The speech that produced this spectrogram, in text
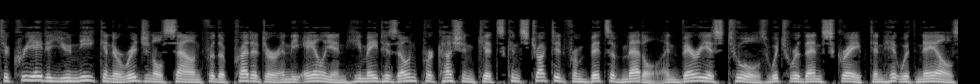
To create a unique and original sound for the Predator and the Alien he made his own percussion kits constructed from bits of metal and various tools which were then scraped and hit with nails,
